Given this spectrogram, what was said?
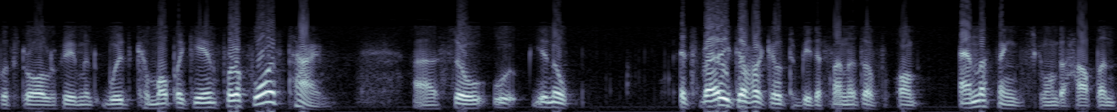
withdrawal agreement, would come up again for a fourth time. Uh, so you know, it's very difficult to be definitive on anything that's going to happen.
